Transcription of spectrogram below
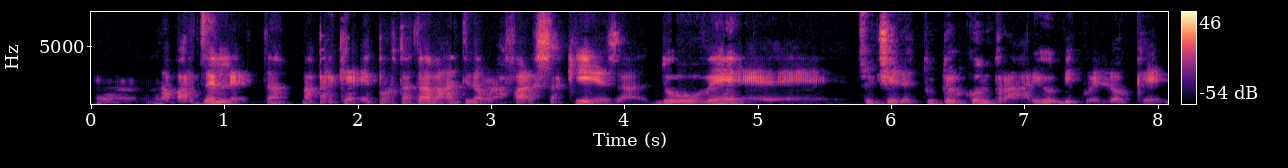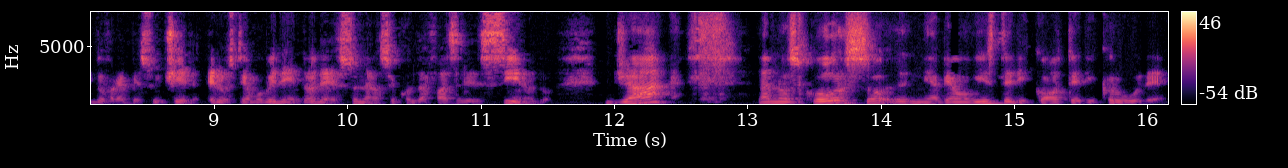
una barzelletta, ma perché è portata avanti da una falsa chiesa dove eh, succede tutto il contrario di quello che dovrebbe succedere e lo stiamo vedendo adesso nella seconda fase del sinodo. Già l'anno scorso ne abbiamo viste di cotte e di crude,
